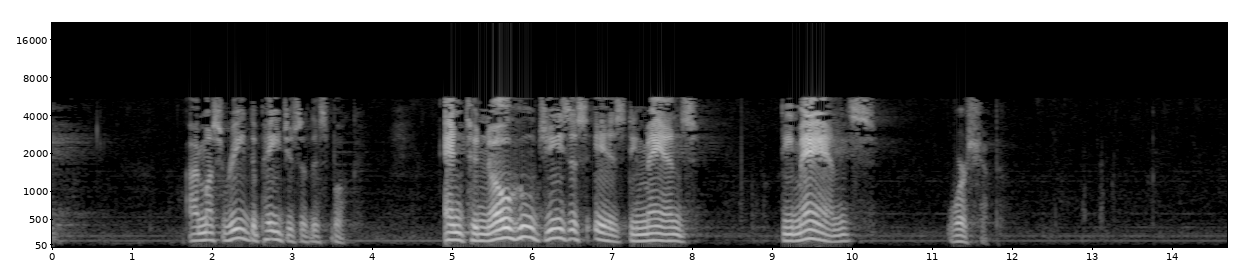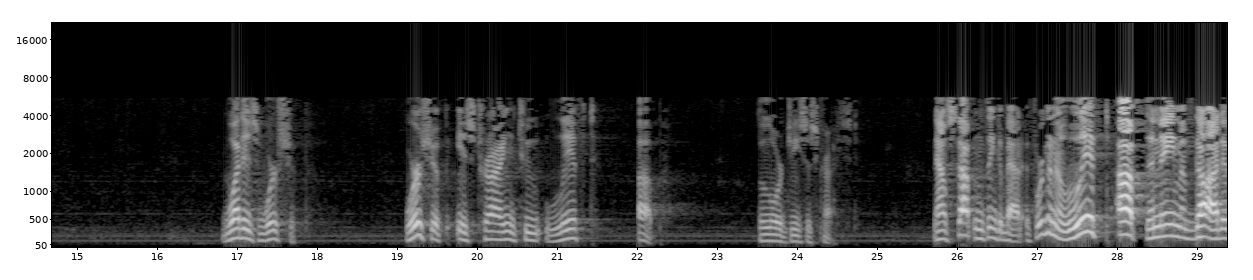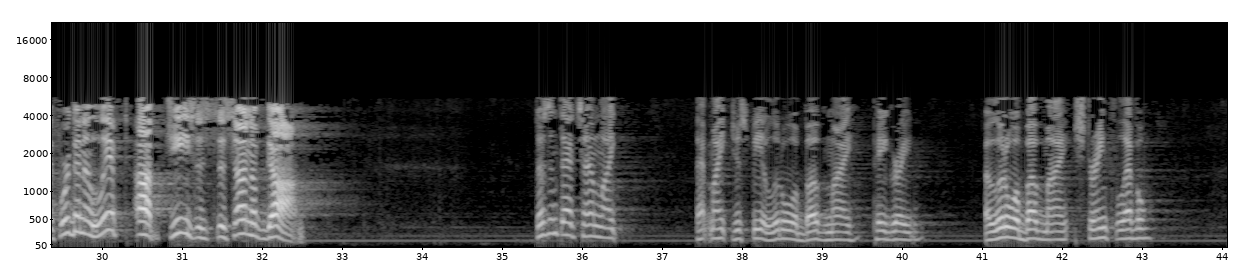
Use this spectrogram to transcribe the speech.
I must read the pages of this book. And to know who Jesus is demands, demands worship. What is worship? Worship is trying to lift up the Lord Jesus Christ. Now stop and think about it. If we're going to lift up the name of God, if we're going to lift up Jesus, the Son of God, doesn't that sound like that might just be a little above my pay grade? A little above my strength level?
